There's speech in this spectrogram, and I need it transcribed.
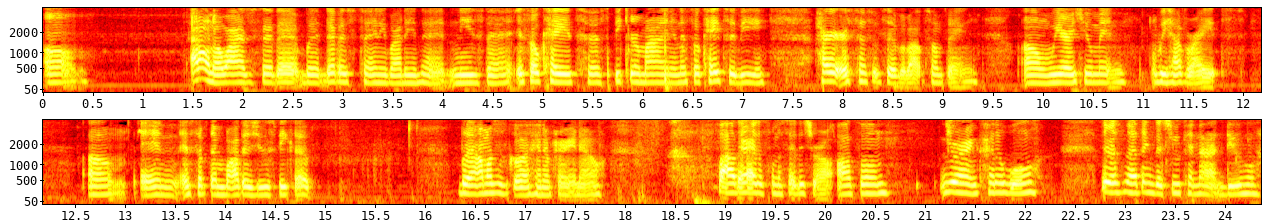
Um, I don't know why I just said that, but that is to anybody that needs that. It's okay to speak your mind and it's okay to be hurt or sensitive about something. Um, we are human, we have rights. Um, and if something bothers you, speak up. But I'm gonna just go ahead and pray now. Father, I just want to say that you're awesome. You are incredible. There is nothing that you cannot do.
